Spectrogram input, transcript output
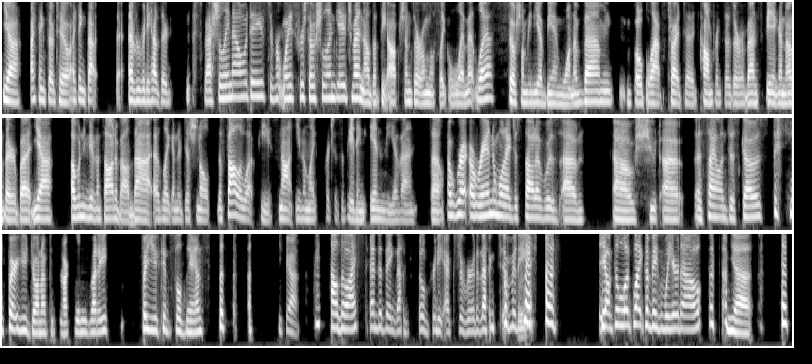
Yeah, I think so too. I think that everybody has their especially nowadays, different ways for social engagement now that the options are almost like limitless, social media being one of them, mobile apps tied to conferences or events being another. But yeah, I wouldn't have even thought about that as like an additional, the follow up piece, not even like participating in the event. So a, ra- a random one I just thought of was, um, oh shoot, uh, silent discos where you don't have to talk to anybody, but you can still dance. yeah. Although I tend to think that's still pretty extroverted activity. you have to look like a big weirdo. yeah.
